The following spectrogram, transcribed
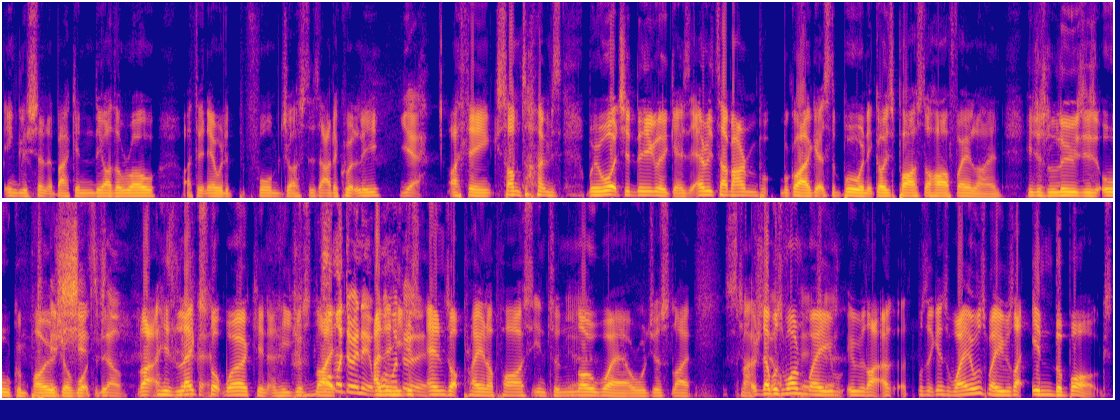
English centre back in the other role, I think they would have performed just as adequately. Yeah, I think sometimes we're watching the England games. Every time Aaron Maguire gets the ball and it goes past the halfway line, he just loses all composure what to do. Like his legs stop working, and he just like What like, am I doing it? What and then he just doing? ends up playing a pass into nowhere, or just like Smashed there was one pitch, way yeah. it was like uh, was it against Wales where he was like in the box,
